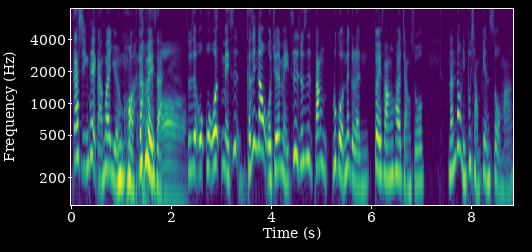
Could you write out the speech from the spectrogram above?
该形态赶快圆滑，赶美赛，是不是？我我我每次，可是你知道，我觉得每次就是当如果那个人对方他讲说。难道你不想变瘦吗？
